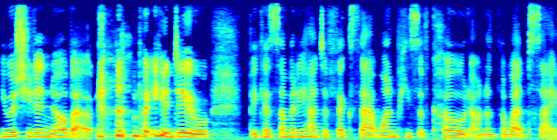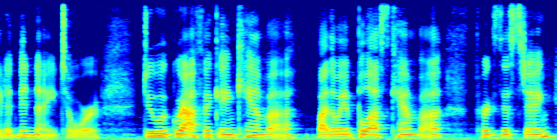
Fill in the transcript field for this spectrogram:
you wish you didn't know about, but you do because somebody had to fix that one piece of code on the website at midnight or do a graphic in Canva. By the way, bless Canva for existing.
